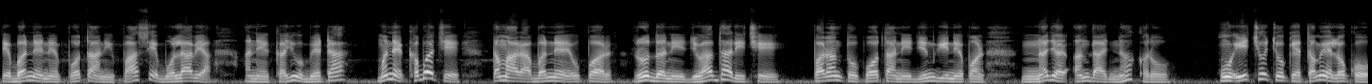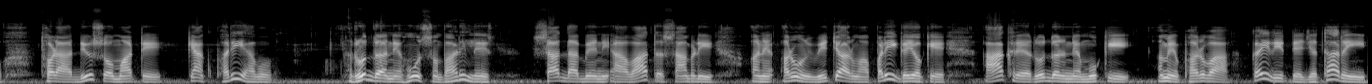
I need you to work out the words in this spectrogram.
તે બંનેને પોતાની પાસે બોલાવ્યા અને કહ્યું, બેટા, મને ખબર છે તમારા બંને ઉપર રુદ્રની જવાબદારી છે, પરંતુ પોતાની જિંદગીને પણ નજર અંદાજ ન કરો. હું ઈચ્છું છું કે તમે લોકો થોડા દિવસો માટે ક્યાંક ફરી આવો. રુદ્રને હું સંભાળી લઈશ. શારદાબેની આ વાત સાંભળી અને અરુણ વિચારમાં પડી ગયો કે આખરે રુદ્રને મૂકી અમે ફરવા કઈ રીતે જતા રહી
